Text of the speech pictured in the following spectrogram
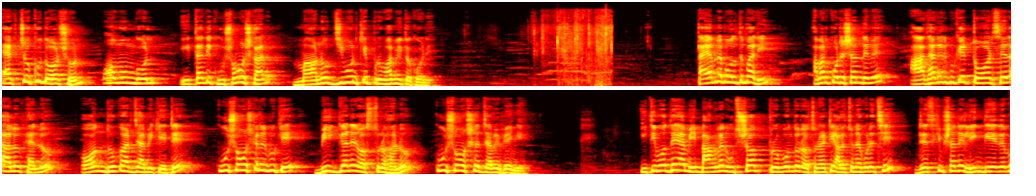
একচক্ষু দর্শন, অমঙ্গল ইত্যাদি কুসংস্কার মানব জীবনকে প্রভাবিত করে। তাই আমরা বলতে পারি, আবার কোটেশন দেবে, আধারের বুকে টর্চের আলো ফেলো, অন্ধকার যাবে কেটে, কুসংস্কারের বুকে বিজ্ঞানের অস্ত্র হানো, কুসংস্কার যাবে ভেঙে। ইতিমধ্যে আমি বাংলার উৎসব প্রবন্ধ রচনাটি আলোচনা করেছি ডেসক্রিপশানে লিঙ্ক দিয়ে দেব,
